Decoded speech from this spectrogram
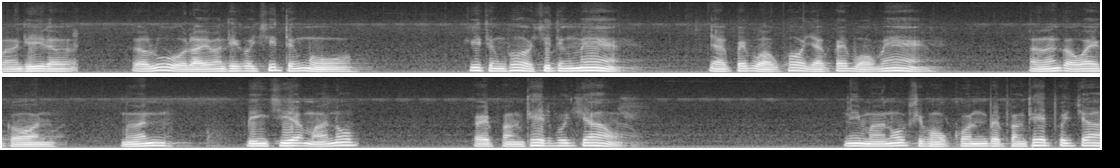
บางทีเราเรารู้อะไรบางทีก็คิดถึงหมู่ คิดถึงพ่อคิดถึงแม่ อยากไปบอกพ่ออยากไปบอกแม่อันนั้นก็ไว้ก่อน เหมือนบิงเชียหมานุบ ไปฟังเทศพระเจ้า นี่มานพสิบหกคนไปฟังเทศพระเจ้า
